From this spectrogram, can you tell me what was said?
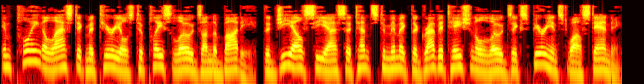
Employing elastic materials to place loads on the body, the GLCS attempts to mimic the gravitational loads experienced while standing.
